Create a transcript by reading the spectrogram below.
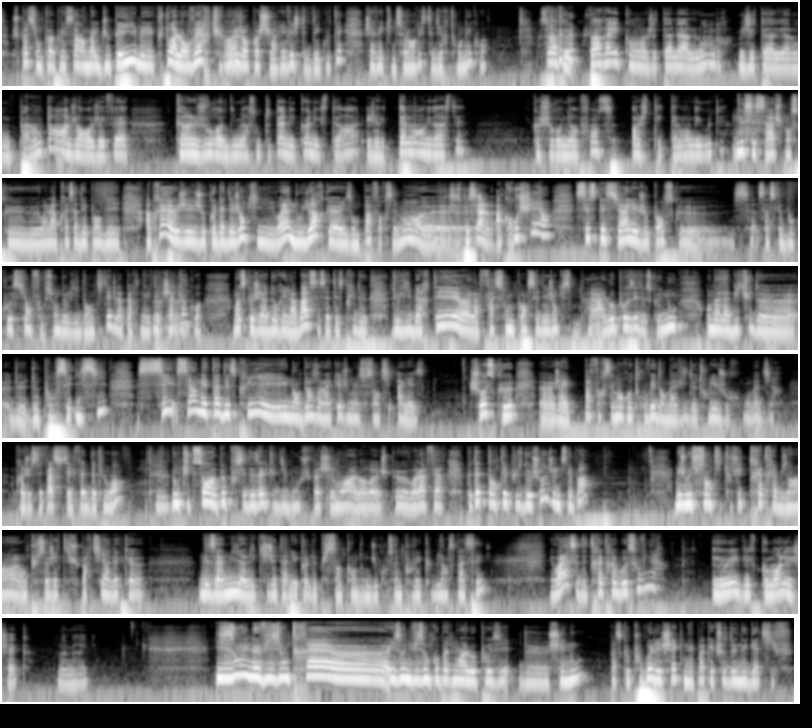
je sais pas si on peut appeler ça un mal du pays, mais plutôt à l'envers, tu vois. Ouais. Genre quand je suis arrivée, j'étais dégoûtée. J'avais qu'une seule envie, c'était d'y retourner, quoi. Ça m'a fait pareil quand j'étais allée à Londres. Mais j'étais allée à Londres pas longtemps. hein. Genre, j'ai fait 15 jours d'immersion totale, école, etc. Et j'avais tellement envie de rester. Quand je suis revenue en France, oh, j'étais tellement dégoûtée. Mais c'est ça, je pense que voilà, après ça dépend des. Après, euh, je connais des gens qui, voilà, New York, euh, ils ont pas forcément euh, C'est spécial. accroché. hein. C'est spécial et je pense que ça, ça se fait beaucoup aussi en fonction de l'identité, de la personnalité de Mhm. chacun, quoi. Moi, ce que j'ai adoré là-bas, c'est cet esprit de, de liberté, euh, la façon de penser des gens qui sont à, à l'opposé de ce que nous, on a l'habitude de, de penser ici. C'est c'est un état d'esprit et une ambiance dans laquelle je me suis sentie à l'aise. Chose que euh, j'avais pas forcément retrouvée dans ma vie de tous les jours, on va dire. Après, je sais pas si c'est le fait d'être loin. Ouais. Donc tu te sens un peu pousser des ailes, tu te dis bon, je suis pas chez moi, alors euh, je peux voilà faire peut-être tenter plus de choses, je ne sais pas. Mais je me suis sentie tout de suite très très bien. En plus, je suis partie avec euh, mes amis avec qui j'étais à l'école depuis 5 ans, donc du coup, ça ne pouvait que bien se passer. Et voilà, c'est des très très beaux souvenirs. Et eux, ils vivent comment l'échec en Amérique? Ils ont une vision très. euh, ils ont une vision complètement à l'opposé de chez nous, parce que pour eux, l'échec n'est pas quelque chose de négatif.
